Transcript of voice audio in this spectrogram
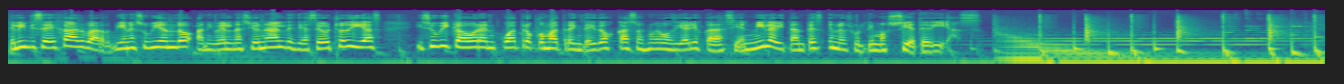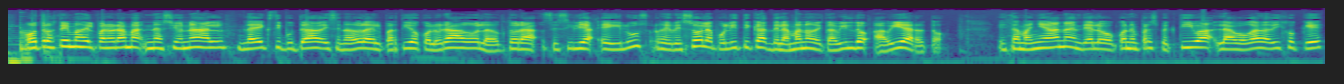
El índice de Harvard viene subiendo a nivel nacional desde hace ocho días y se ubica ahora en 4,32 casos nuevos diarios cada 100.000 habitantes en los últimos siete días. Otros temas del panorama nacional. La exdiputada y senadora del Partido Colorado, la doctora Cecilia Eguiluz, regresó a la política de la mano de Cabildo Abierto. Esta mañana, en diálogo con En Perspectiva, la abogada dijo que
